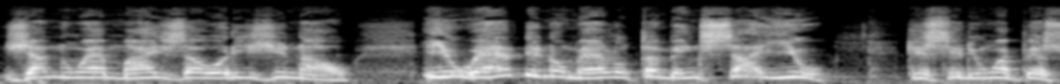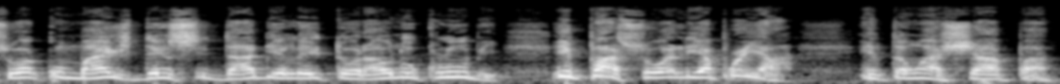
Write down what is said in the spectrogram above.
já não é mais a original. E o Edno Melo também saiu, que seria uma pessoa com mais densidade eleitoral no clube, e passou a lhe apoiar. Então, a chapa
